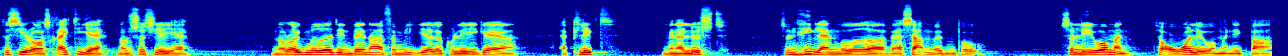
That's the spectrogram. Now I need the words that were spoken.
Så siger du også rigtig ja, når du så siger ja. Når du ikke møder dine venner og familie eller kollegaer af pligt, men af lyst, så er det en helt anden måde at være sammen med dem på. Så lever man, så overlever man ikke bare.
